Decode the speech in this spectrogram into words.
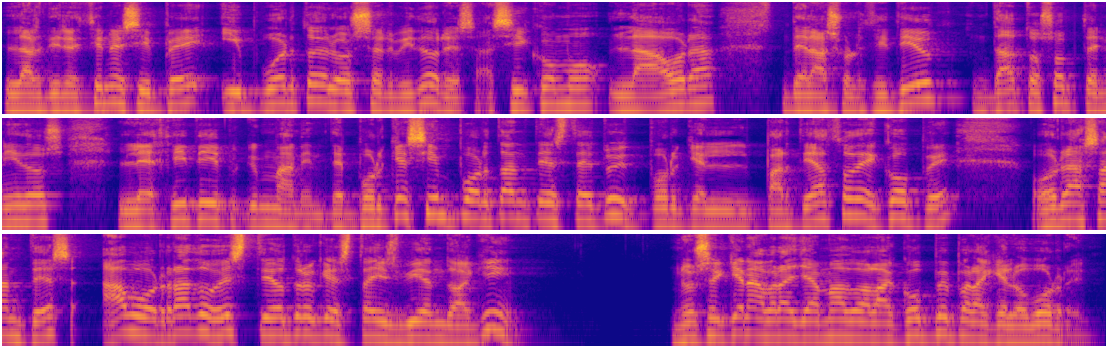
las direcciones IP y puerto de los servidores, así como la hora de la solicitud, datos obtenidos legítimamente. ¿Por qué es importante este tuit? Porque el partidazo de Cope, horas antes, ha borrado este otro que estáis viendo aquí. No sé quién habrá llamado a la Cope para que lo borren.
